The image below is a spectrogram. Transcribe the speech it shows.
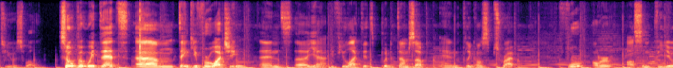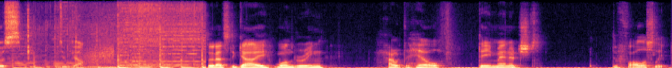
to you as well. So, but with that, um, thank you for watching and uh, yeah, if you liked it, put a thumbs up and click on subscribe for other awesome videos to come. So that's the guy wondering how the hell they managed to fall asleep.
